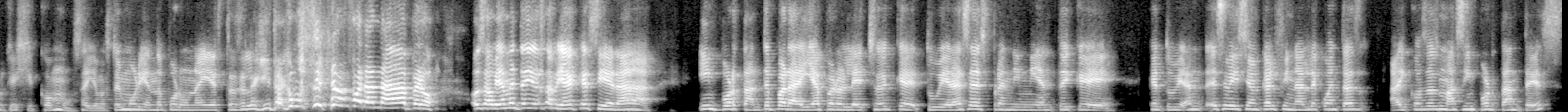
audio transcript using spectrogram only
porque dije, ¿cómo? O sea, yo me estoy muriendo por una y esta se la quita como si no fuera nada, pero, o sea, obviamente yo sabía que sí era importante para ella, pero el hecho de que tuviera ese desprendimiento y que, que tuvieran esa visión que al final de cuentas hay cosas más importantes,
